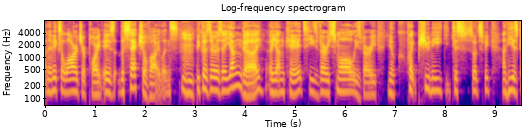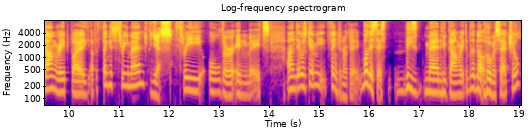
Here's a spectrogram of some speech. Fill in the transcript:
and it makes a larger point, is the sexual violence. Mm-hmm. Because there is a young guy, a young kid, he's very small, he's very, you know, quite puny, to, so to speak, and he is gang raped by, I think it's three men Yes. three older inmates, and it was getting me thinking. Okay, what is this? These men who gang raped, them, they're not homosexual.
